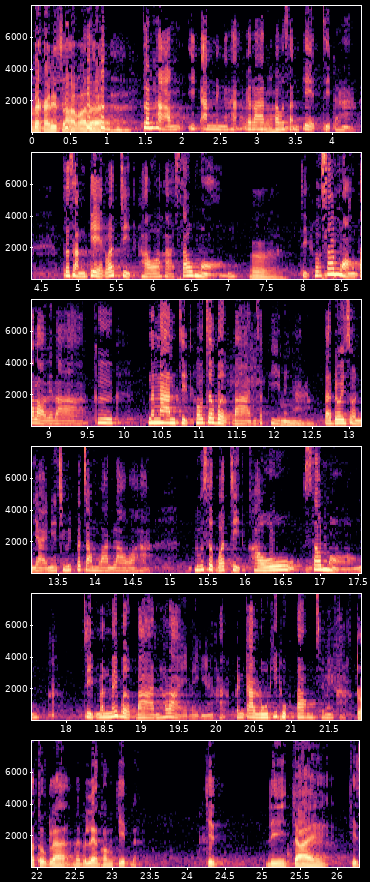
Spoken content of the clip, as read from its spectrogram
แม้ครั้งที่สามมาเลยจะถามอีกอันหนึ่งอะค่ะ เวลาเราสังเกตจิตอะค่ะ จะสังเกตว่าจิตเขาอะค่ะ เศร้าหมองจิตเขาเศร้าหมองตลอดเวลา คือนานๆจิตเขาจะเบิกบานสักทีหนึ่งค่ะแต่โดยส่วนใหญ่ในชีวิตประจำวันเราอะค่ะ รู้สึกว่าจิตเขาเศร้าหมอง จิตมันไม่เบิกบานเท่าไหร่อะไรเงี้ยค่ะ เป็นการรู้ที่ถูกต้องใช่ไหมคะก็ถูกแล้วมันเป็นเรื่องของจิตนะจิตดีใจ จิต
